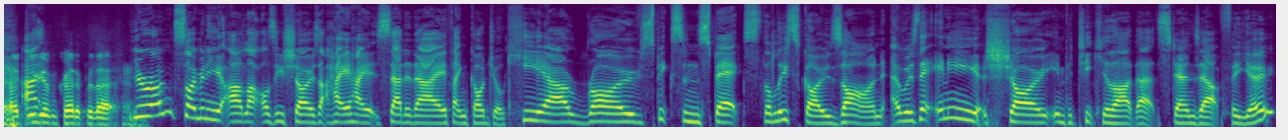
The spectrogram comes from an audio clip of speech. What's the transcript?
I do Uh, give him credit for that. You're on so many uh, like Aussie shows like Hey Hey It's Saturday, Thank God You're Here, Rove, Spicks and Specs, the list goes on. Uh, Was there any show in particular that stands out for you?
